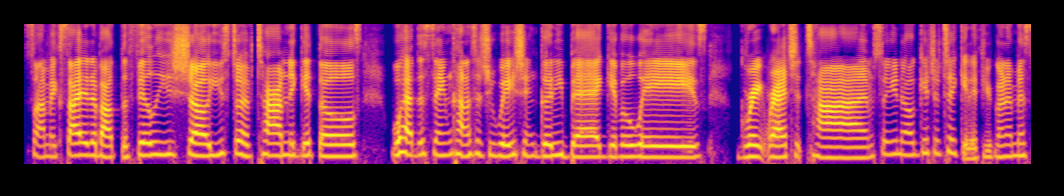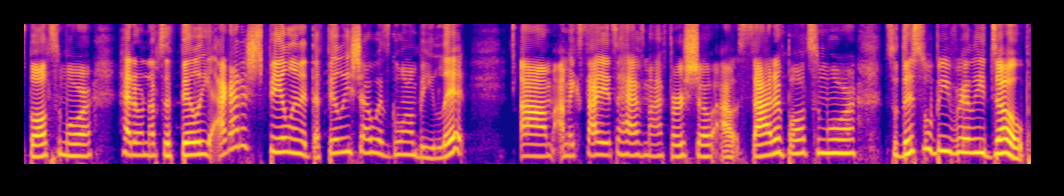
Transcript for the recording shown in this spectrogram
So I'm excited about the Phillies show. You still have time to get those. We'll have the same kind of situation, goodie bag giveaways, great ratchet time. So, you know, get your ticket. If you're going to miss Baltimore, head on up to Philly. I got a feeling that the Philly show is going to be lit. Um, I'm excited to have my first show outside of Baltimore. So this will be really dope.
